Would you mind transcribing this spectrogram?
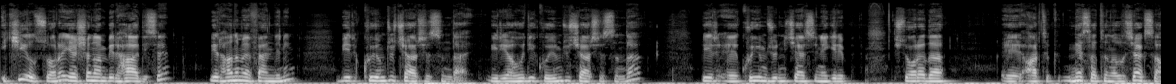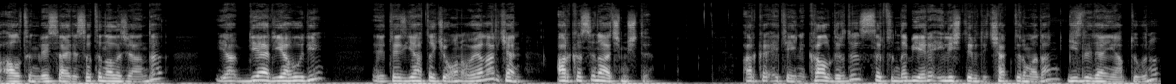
iki yıl sonra yaşanan bir hadise bir hanımefendinin bir kuyumcu çarşısında bir Yahudi kuyumcu çarşısında bir e, kuyumcunun içerisine girip işte orada e, artık ne satın alacaksa altın vesaire satın alacağında ya diğer Yahudi e, tezgahtaki onu oyalarken arkasını açmıştı. Arka eteğini kaldırdı, sırtında bir yere iliştirdi çaktırmadan, gizliden yaptı bunu.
